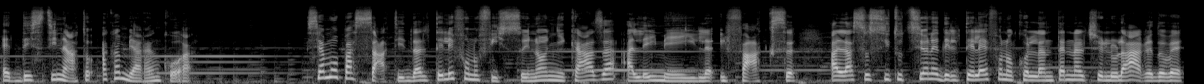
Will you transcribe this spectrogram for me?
è destinato a cambiare ancora. Siamo passati dal telefono fisso in ogni casa alle email, il fax, alla sostituzione del telefono con l'antenna al cellulare dove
